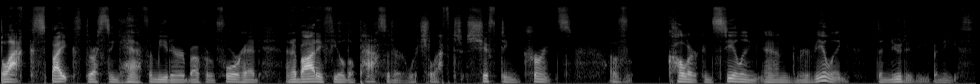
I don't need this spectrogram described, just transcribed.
black spikes thrusting half a meter above her forehead, and a body field opacitor, which left shifting currents of color concealing and revealing the nudity beneath.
